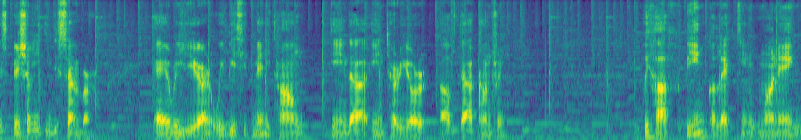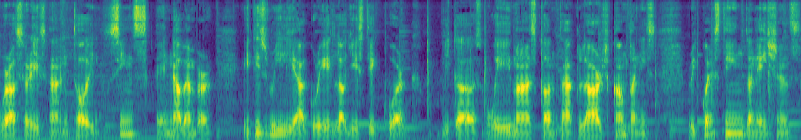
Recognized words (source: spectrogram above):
especially in December. Every year we visit many towns in the interior of the country. We have been collecting money, groceries, and toys since uh, November. It is really a great logistic work because we must contact large companies requesting donations.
